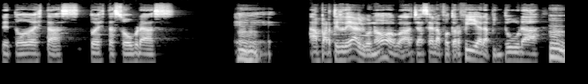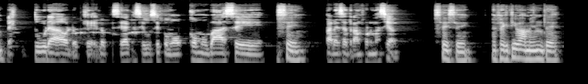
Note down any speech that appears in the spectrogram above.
de, todas, estas, todas estas obras eh, a partir de algo, ¿no? Ya sea la fotografía, la pintura, mm. la escultura o lo que, lo que sea que se use como, como base para esa transformación. Sí, sí, efectivamente.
